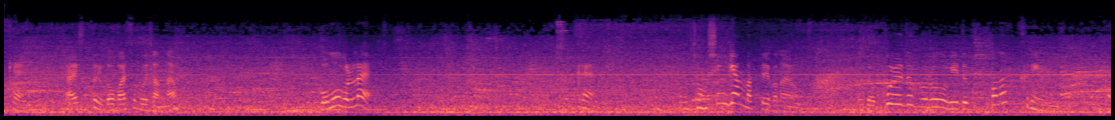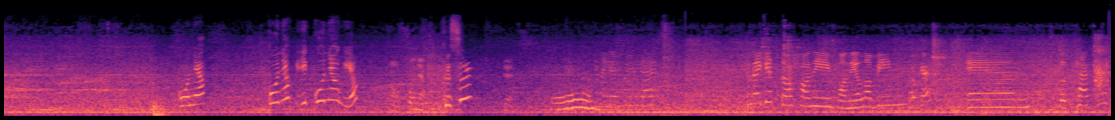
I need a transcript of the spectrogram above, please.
이렇게 아이스크림 너무 맛있어 보이지 않나요? 뭐 먹을래? 이렇게 엄청 신기한 맛들이 많아요. 먼저 콜드브루 위드 코코넛 크림. 꼬냑? 꼬냑? 이 꼬냑이요? 어, 꼬냑. 그 술? 예. 오. Can I get the honey vanilla bean? Okay. And the Texas.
